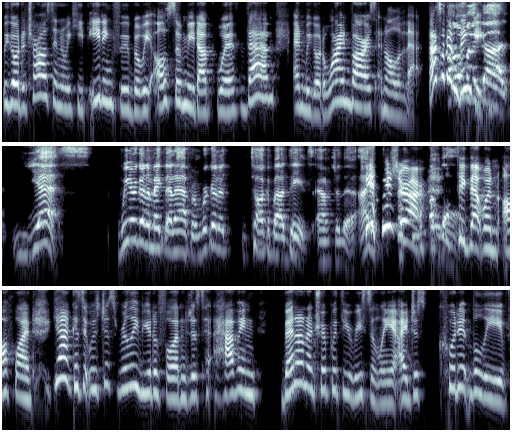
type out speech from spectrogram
we go to charleston and we keep eating food but we also meet up with them and we go to wine bars and all of that that's what i'm oh thinking oh my god yes we are going to make that happen. We're going to talk about dates after that. I, yeah, we sure are. That. Take that one offline. Yeah, because it was just really beautiful and just having been on a trip with you recently. I just couldn't believe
